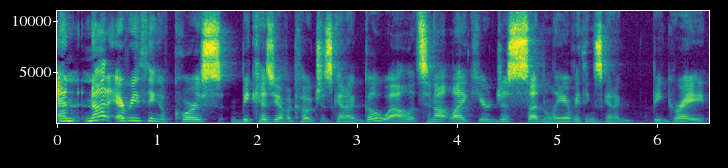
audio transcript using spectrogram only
and not everything of course because you have a coach is going to go well it's not like you're just suddenly everything's going to be great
